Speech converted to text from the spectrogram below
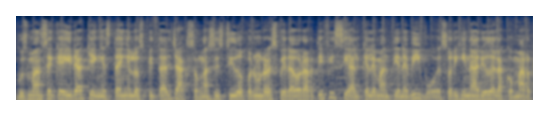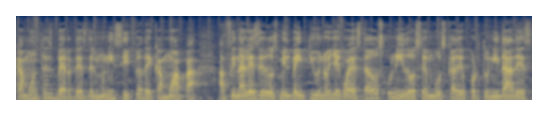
Guzmán Sequeira, quien está en el hospital Jackson asistido por un respirador artificial que le mantiene vivo, es originario de la comarca Montes Verdes del municipio de Camuapa. A finales de 2021 llegó a Estados Unidos en busca de oportunidades.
